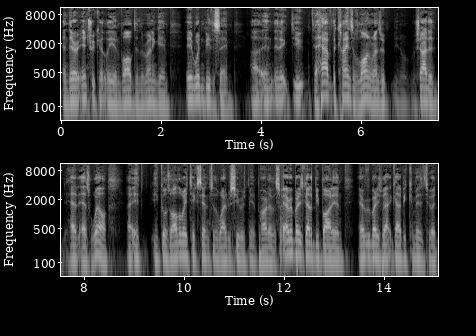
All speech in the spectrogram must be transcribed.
and they're intricately involved in the running game. It wouldn't be the same. Uh, and, and it, you, to have the kinds of long runs that you know Rashaad had, had as well, uh, it it goes all the way to extend to the wide receivers being part of it. So everybody's got to be bought in. Everybody's got to be committed to it.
